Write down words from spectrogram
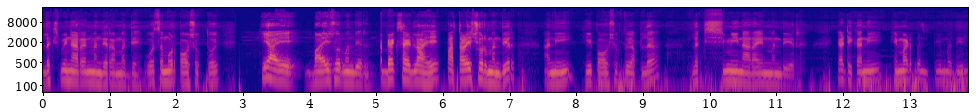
लक्ष्मीनारायण मंदिरामध्ये व समोर पाहू शकतोय. हे आहे बाळेश्वर मंदिर. बॅक साईडला आहे पाताळेश्वर मंदिर आणि हे पाहू शकतोय आपलं लक्ष्मीनारायण मंदिर. या ठिकाणी हेमाडपंथीमधील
